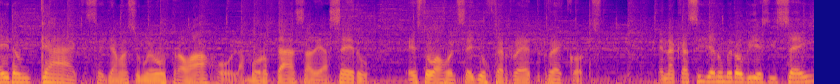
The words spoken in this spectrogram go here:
Iron Gag se llama su nuevo trabajo, La Mordaza de Acero, esto bajo el sello Ferret Records. En la casilla número 16,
